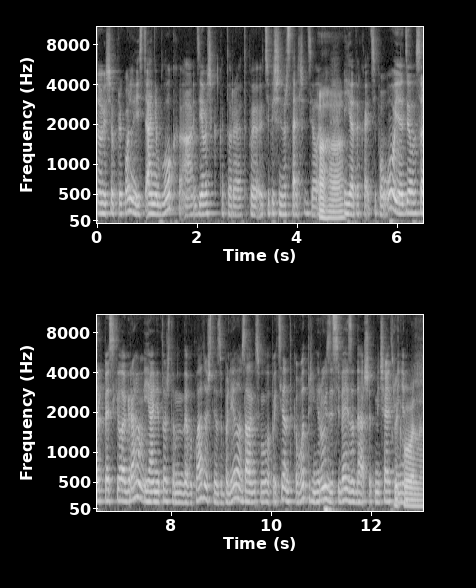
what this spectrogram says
но еще прикольно, есть Аня Блок, а, девочка, которая типа, типичный верстальщик делает. Ага. И я такая, типа, о, я делаю 45 килограмм, и Аня тоже там иногда выкладывает, что я заболела, в зал не смогла пойти. Она такая, вот, тренируюсь за себя и за Дашу, отмечает Прикольно. меня.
